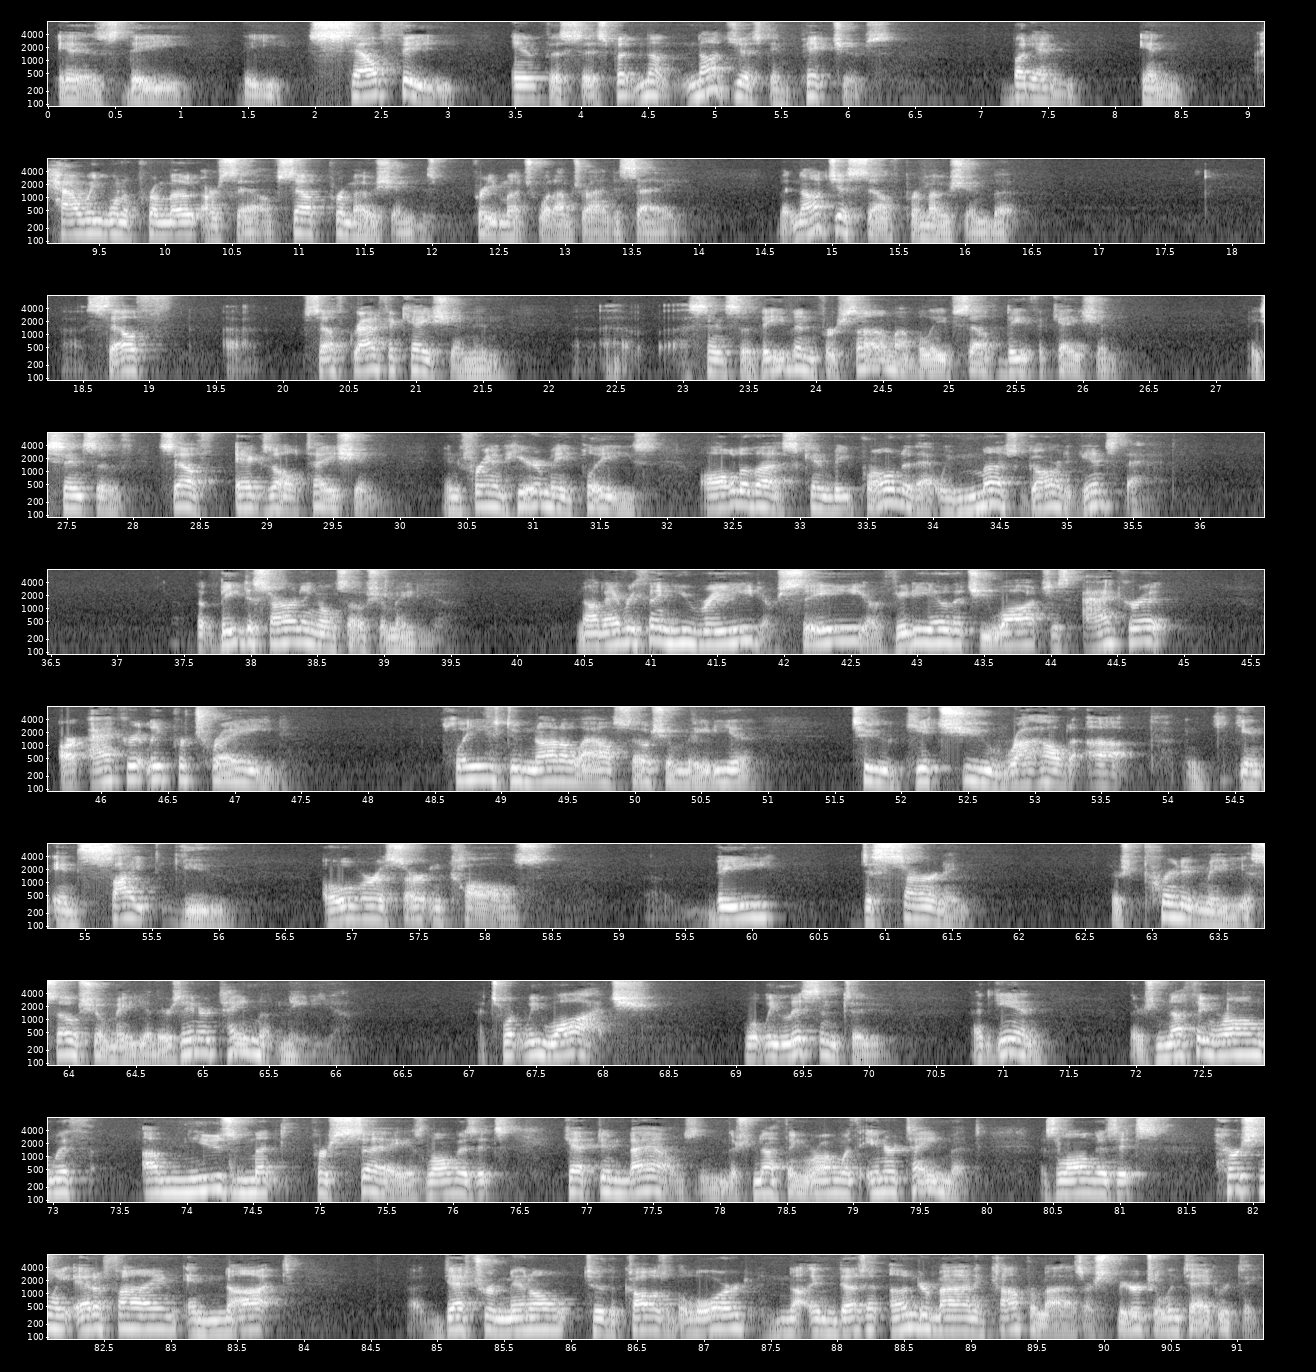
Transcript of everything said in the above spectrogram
is the the selfie emphasis, but not not just in pictures, but in in how we want to promote ourselves. Self promotion is pretty much what I'm trying to say, but not just self promotion, but self uh, self gratification and uh, a sense of even for some, I believe, self deification, a sense of self exaltation. And friend, hear me, please. All of us can be prone to that. We must guard against that. But be discerning on social media. Not everything you read or see or video that you watch is accurate or accurately portrayed please do not allow social media to get you riled up and incite you over a certain cause. Be discerning. There's printed media, social media, there's entertainment media. That's what we watch, what we listen to. Again, there's nothing wrong with amusement per se, as long as it's kept in bounds. And there's nothing wrong with entertainment as long as it's personally edifying and not uh, detrimental to the cause of the Lord and doesn't undermine and compromise our spiritual integrity.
